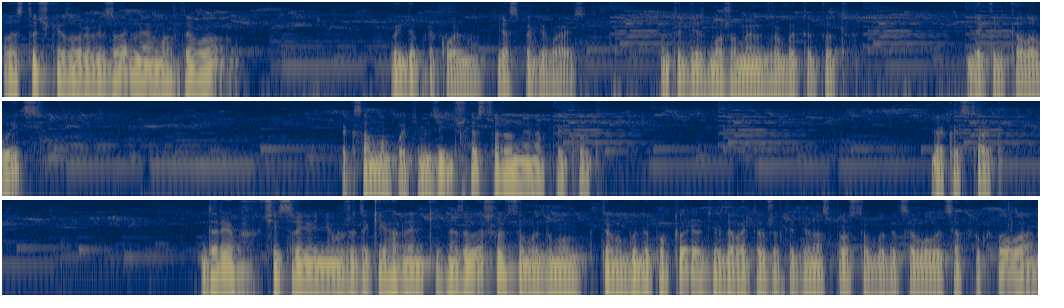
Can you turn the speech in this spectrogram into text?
Але з точки зору візуальної, можливо, вийде прикольно, я сподіваюся. Ми тоді зможемо зробити тут декілька ловиць. Так само потім з іншої сторони, наприклад. Якось так. Дерев в честь районі вже таких гарненьких не залишилось, тому думаю, треба буде повторюватись. Давайте вже тоді у нас просто буде це вулиця Фруктова.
